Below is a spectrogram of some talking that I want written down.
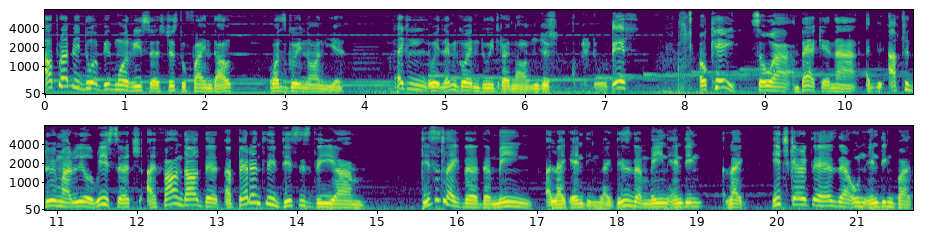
I'll probably do a bit more research just to find out what's going on here. Actually, wait, let me go ahead and do it right now. I'm just gonna do this. Okay, so uh, I'm back, and uh, after doing my little research, I found out that apparently this is the um, this is like the the main uh, like ending. Like this is the main ending. Like each character has their own ending, but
